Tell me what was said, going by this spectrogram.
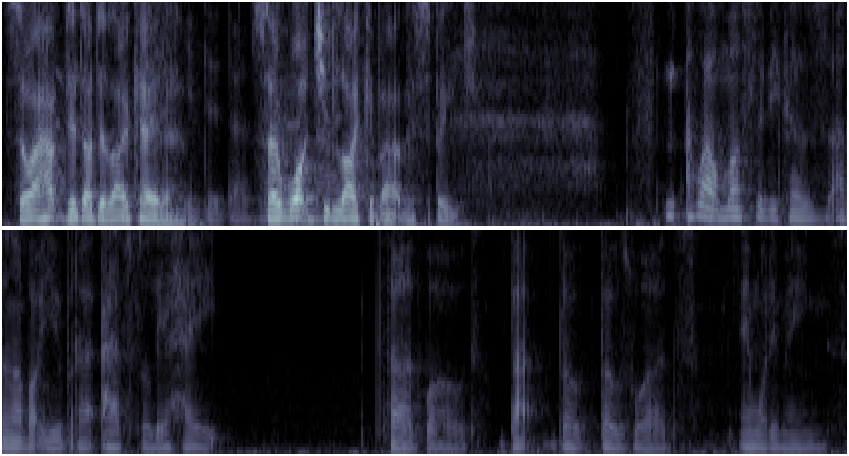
So, I have, did I do that okay You then? did that. So, what do you like about this speech? Well, mostly because I don't know about you, but I absolutely hate third world. That tho- those words and what it means.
